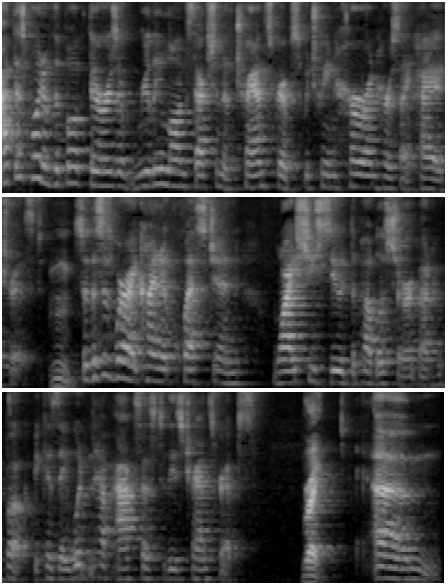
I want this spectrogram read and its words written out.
at this point of the book, there is a really long section of transcripts between her and her psychiatrist. So this is where I kind of question why she sued the publisher about her book because they wouldn't have access to these transcripts. Right. Um,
